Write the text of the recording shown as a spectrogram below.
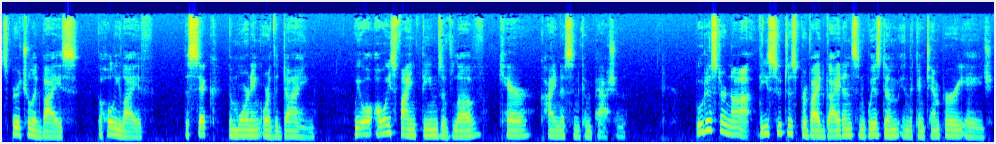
spiritual advice, the holy life, the sick, the mourning, or the dying, we will always find themes of love, care, kindness, and compassion. Buddhist or not, these suttas provide guidance and wisdom in the contemporary age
